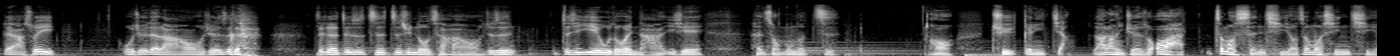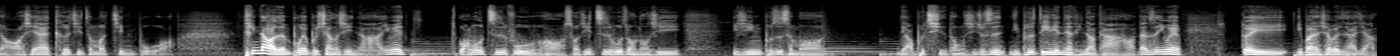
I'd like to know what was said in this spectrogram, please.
对啊，所以我觉得啦，哦，我觉得这个 这个就是资资讯落差哦，就是这些业务都会拿一些很耸动的字，哦，去跟你讲，然后让你觉得说，哇，这么神奇哦，这么新奇哦，现在科技这么进步哦，听到的人不会不相信啊，因为。网络支付哦，手机支付这种东西已经不是什么了不起的东西，就是你不是第一天才听到它哈。但是因为对于一般的消费者来讲，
